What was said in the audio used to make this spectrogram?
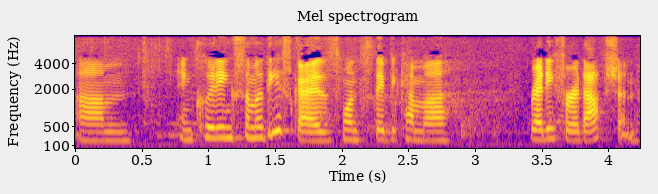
um, including some of these guys once they become a, ready for adoption.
